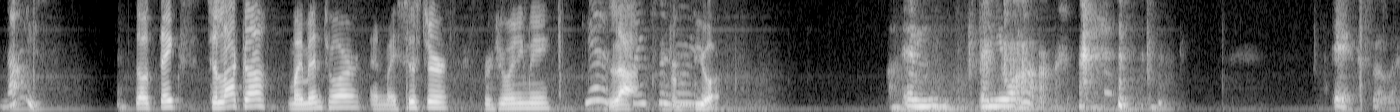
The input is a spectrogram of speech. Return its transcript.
Nice. So thanks to Laka, my mentor, and my sister for joining me. Yes. La thanks for from joining. New York. And and you are. Excellent.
